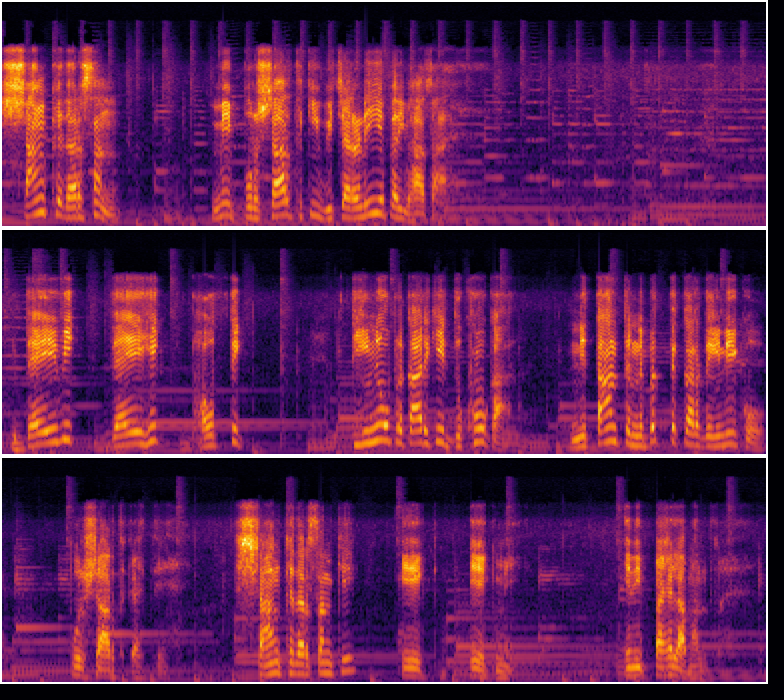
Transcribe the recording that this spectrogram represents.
सांख्य दर्शन में पुरुषार्थ की विचरणीय परिभाषा है। दैविक, दैहिक, भौतिक तीनों प्रकार के दुखों का नितांत निवृत्त कर देने को पुरुषार्थ कहते हैं। सांख्य दर्शन के एक एक में यानी पहला मंत्र है।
